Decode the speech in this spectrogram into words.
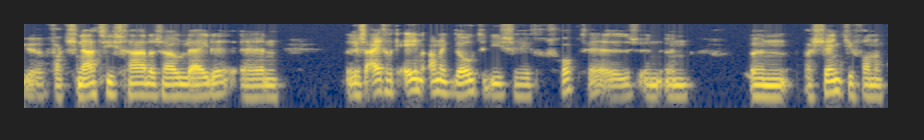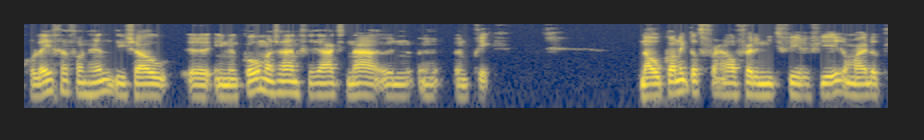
je vaccinatieschade zou leiden. En er is eigenlijk één anekdote die ze heeft geschokt. Hè. Dus een, een, een patiëntje van een collega van hen, die zou uh, in een coma zijn geraakt na een, een, een, prik. Nou kan ik dat verhaal verder niet verifiëren, maar dat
